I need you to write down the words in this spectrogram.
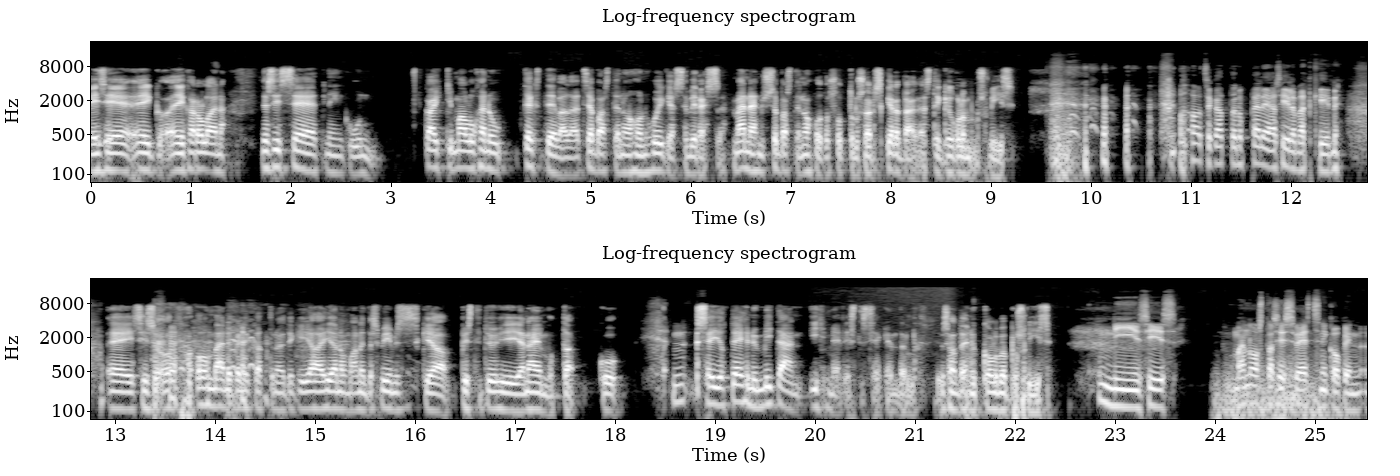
Ei, se, ei, ei Karolaina. Ja siis se, että niin kuin kaikki, mä oon lukenut tekstievältä, että Sebastian Oho on huikeassa viressä. Mä en nähnyt Sebastian Oho tuossa ottelusarjassa kertaakaan, se teki 3 plus 5. Oletko kattonut pelejä silmät kiinni? Ei, siis oon, oon mä ne pelit kattonut jotenkin ihan hieno maalin tässä viimeisessäkin ja pisti tyhjiä ja näin, mutta kun se ei ole tehnyt mitään ihmeellistä siellä kentällä. Ja se on tehnyt 3 plus 5. Niin siis, mä nostaisin Svetsnikopin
